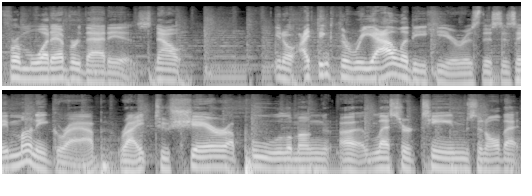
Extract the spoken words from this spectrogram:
from whatever that is. Now, you know, I think the reality here is this is a money grab, right? To share a pool among uh, lesser teams and all that.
